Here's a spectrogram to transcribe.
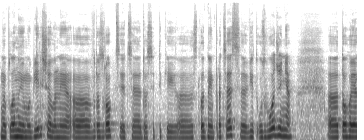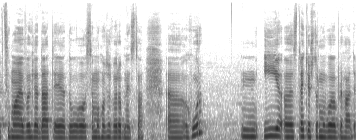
Ми плануємо більше. Вони в розробці. Це досить такий складний процес від узгодження того, як це має виглядати до самого ж виробництва. ГУР. І е, з третьої штурмової бригади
